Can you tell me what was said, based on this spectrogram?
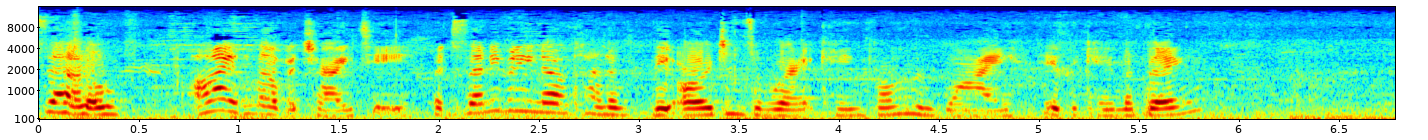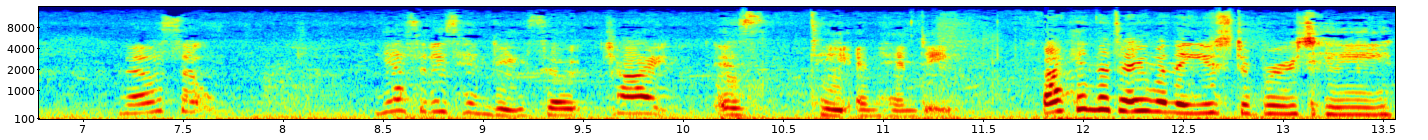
So I love a chai tea, but does anybody know kind of the origins of where it came from and why it became a thing? No? So yes, it is Hindi. So chai is tea in Hindi. Back in the day when they used to brew tea,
